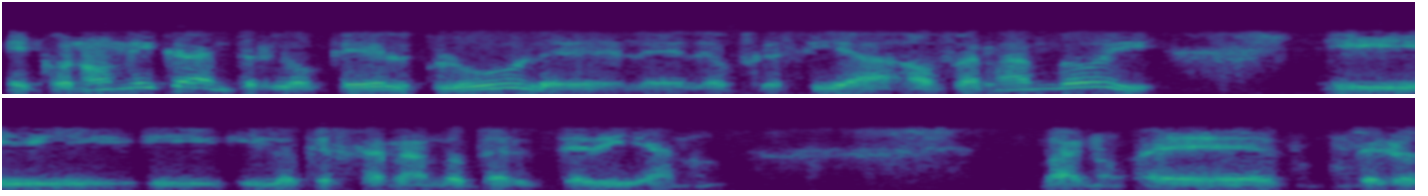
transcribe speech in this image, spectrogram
económica entre lo que el club le, le, ofrecía a Fernando y, y, y, lo que Fernando pedía, ¿no? Bueno, eh, pero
